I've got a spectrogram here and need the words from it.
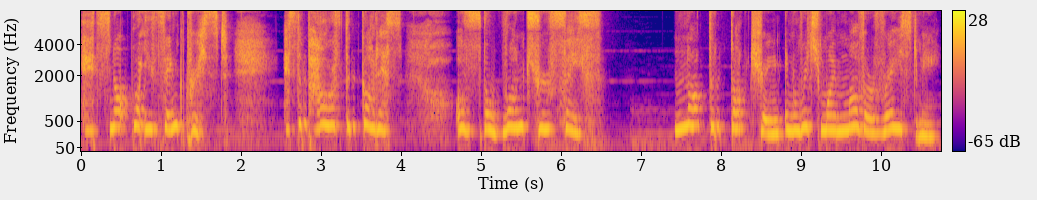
It's not what you think, priest. It's the power of the goddess, of the one true faith. Not the doctrine in which my mother raised me,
